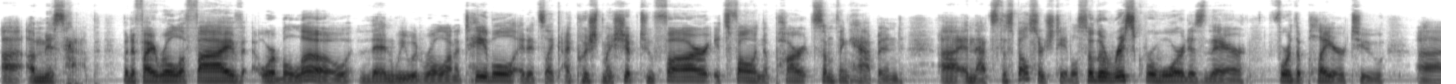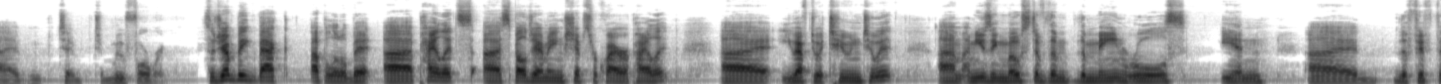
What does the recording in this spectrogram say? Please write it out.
uh, a mishap. But if I roll a five or below, then we would roll on a table, and it's like I pushed my ship too far, it's falling apart, something happened, uh, and that's the spell surge table. So the risk reward is there for the player to uh, to to move forward. So jumping back up a little bit, uh, pilots, uh, spell jamming ships require a pilot. Uh, you have to attune to it. Um, I'm using most of the the main rules in uh, the fifth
